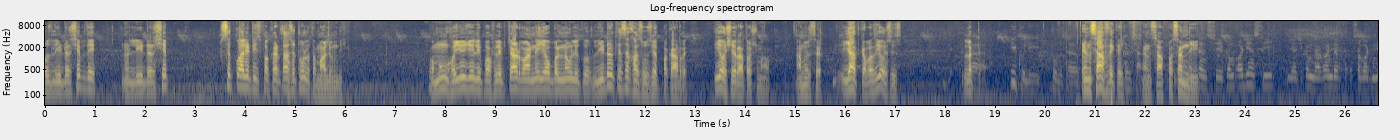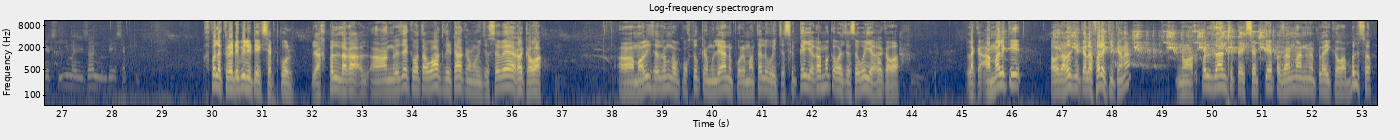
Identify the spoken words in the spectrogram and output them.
اوس لیډرشپ دی نو لیډرشپ څه کوالټیز پکړ تاسو ټول ته معلوم دي او مونږ خو یوزیلی په فلپ چارټ باندې یو بل نو لیکو لیډر کې څه خصوصیت پکار دی یو شی راته شماره امیر صاحب یاد کا بس یو شی لک ایکولی ټول ته انصاف دی کوي انصاف پسند دی کوم اډینس دی یا چې کوم دا غندر سبارډینیټس دی ایمن ځان نوم به ایکسپټ کی خپل کریډیبیلیټی ایکسپټ کول یا خپل دغه انګریزي کې وته واک دی ټاکم وي چې سوي غا کوا مولوی صاحب زموږ په پښتو کې مولیانو پورې متل وایي چې څه کوي هغه مه کوه چې څه وایي هغه کوه لکه عمل کې او د هغه کې کله فرق وي که نه نو خپل ځان چې په اکسپټ کې په ځان باندې مې اپلای کوه بل څه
